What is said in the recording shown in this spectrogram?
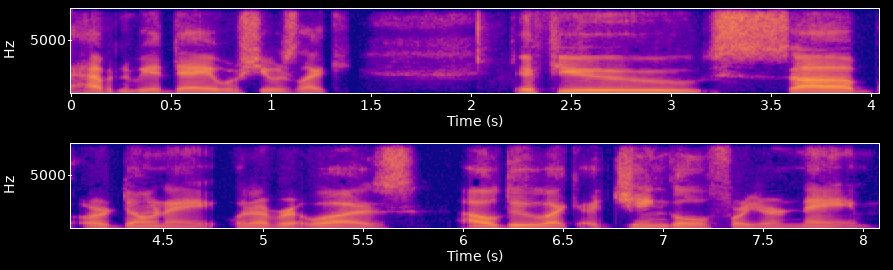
happened to be a day where she was like, if you sub or donate, whatever it was, I'll do like a jingle for your name.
